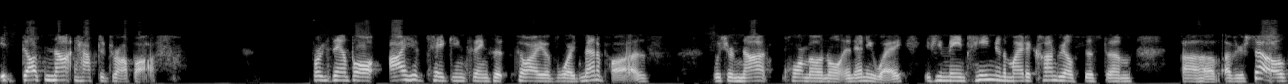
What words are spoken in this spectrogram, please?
It does not have to drop off. For example, I have taken things that, so I avoid menopause, which are not hormonal in any way. If you maintain the mitochondrial system of, of your cells,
